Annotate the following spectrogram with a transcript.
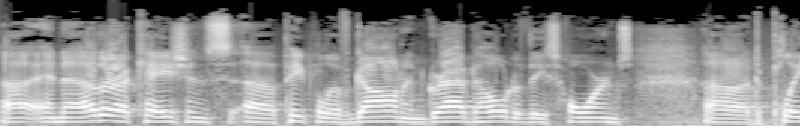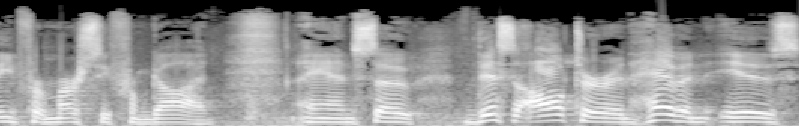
Uh, and other occasions, uh, people have gone and grabbed hold of these horns uh, to plead for mercy from God. And so this altar in heaven is.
